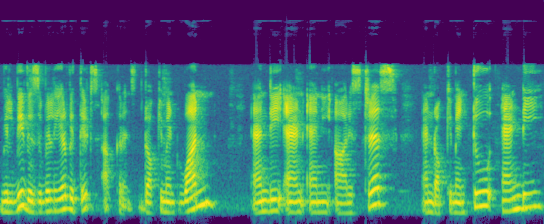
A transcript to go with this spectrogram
will be visible here with its occurrence document 1 Andy and Annie are stressed and document 2 Andy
